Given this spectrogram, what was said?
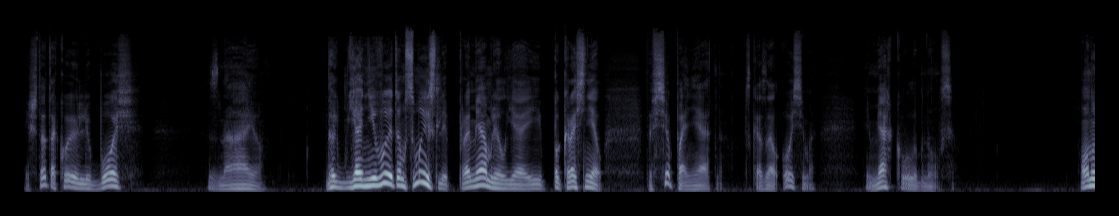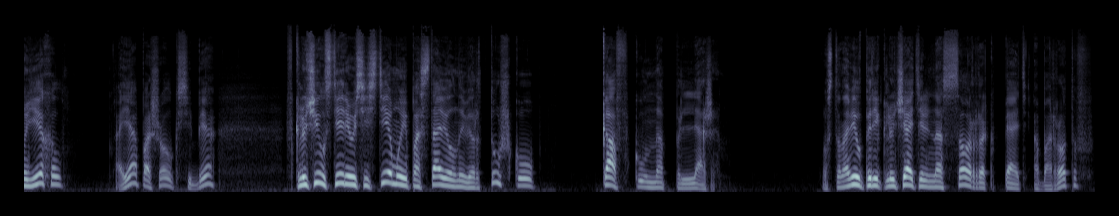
И что такое любовь, знаю. — Да я не в этом смысле, — промямлил я и покраснел. — Да все понятно, — сказал Осима и мягко улыбнулся. Он уехал, а я пошел к себе, включил стереосистему и поставил на вертушку кавку на пляже. Установил переключатель на 45 оборотов,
